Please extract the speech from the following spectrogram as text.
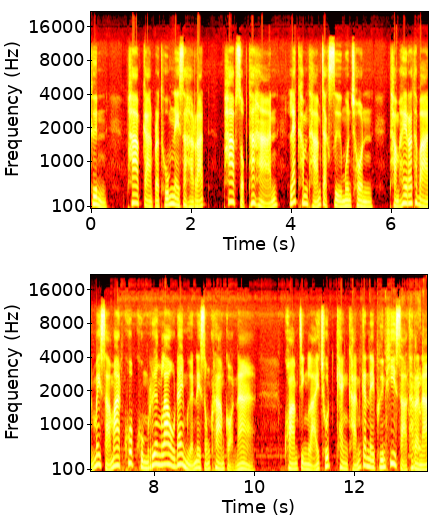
ขึ้น ภาพการประทุ้มในสหรัฐ ภาพศพทหาร และคำถามจากสื่อมวลชนทำให้รัฐบาลไม่สามารถควบคุมเรื่องเล่าได้เหมือนในสงครามก่อนหน้า ความจริงหลายชุดแข่งขันกันในพื้นที่สาธารณะ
